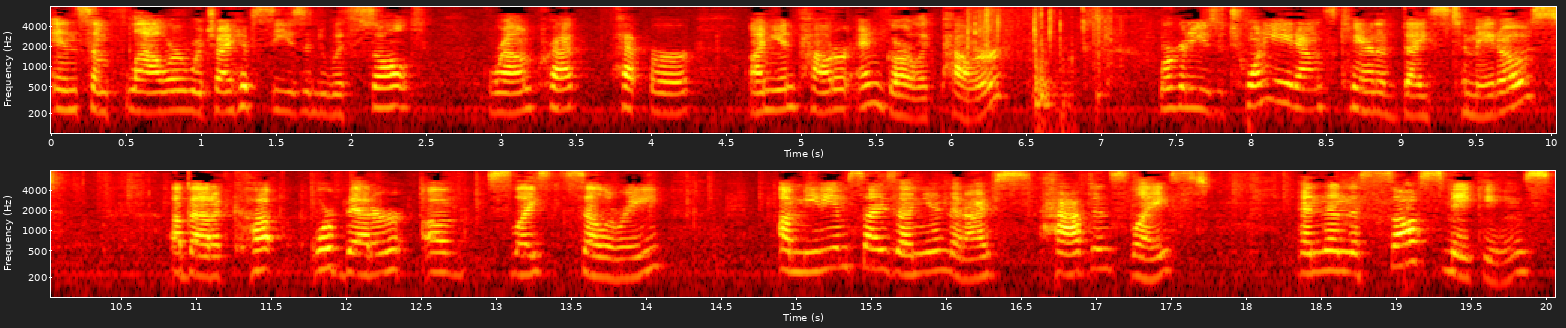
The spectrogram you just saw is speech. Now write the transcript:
in some flour, which I have seasoned with salt, ground cracked pepper, onion powder, and garlic powder. We're going to use a 28 ounce can of diced tomatoes, about a cup or better of sliced celery, a medium sized onion that I've halved and sliced, and then the sauce makings.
